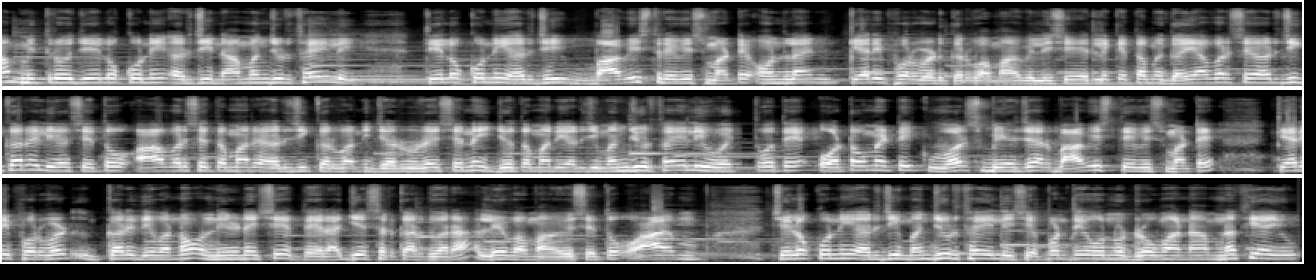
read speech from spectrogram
આમ મિત્રો જે લોકોની અરજી નામંજૂર થયેલી, તે લોકોની અરજી બાવીસ ત્રેવીસ માટે ઓનલાઈન કેરી ફોરવર્ડ કરવામાં આવેલી છે. એટલે કે તમે ગયા વર્ષે અરજી કરેલી હશે, તો આ વર્ષે તમારે અરજી કરવાની જરૂર રહેશે નહીં. જો તમારી અરજી મંજૂર થયેલી હોય, તો તે ઓટોમેટિક વર્ષ બે હજાર બાવીસ ત્રેવીસ માટે કેરી ફોરવર્ડ કરી દેવાનો નિર્ણય છે તે રાજ્ય સરકાર દ્વારા લેવામાં આવ્યો છે. તો આ જે લોકોની અરજી મંજૂર થયેલી છે, પણ તેઓનું ડ્રોમાં નામ નથી આવ્યું,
